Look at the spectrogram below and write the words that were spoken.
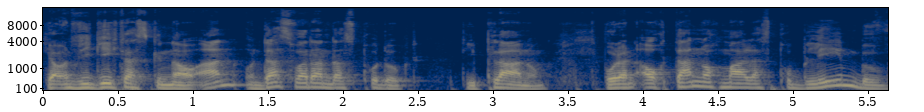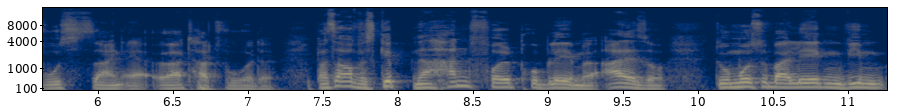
Ja, und wie gehe ich das genau an? Und das war dann das Produkt, die Planung wo dann auch dann nochmal das Problembewusstsein erörtert wurde. Pass auf, es gibt eine Handvoll Probleme. Also, du musst überlegen, wie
